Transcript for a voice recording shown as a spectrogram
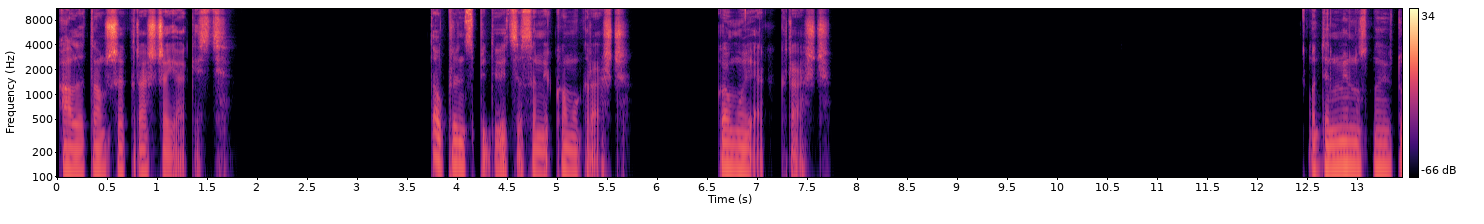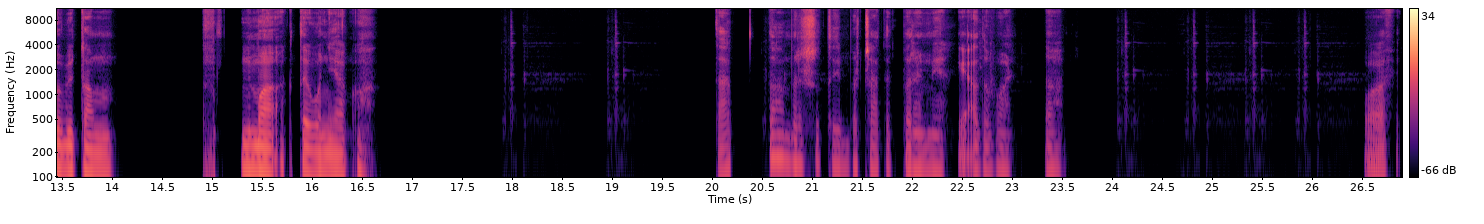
Але там ще краща якість. Та, в принципі, дивіться самі, кому краще. Кому як краще. Один мінус на Ютубі там нема активу ніякого. Добре, що той бачатик переміг. Я доволі. Да. Пофіг.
